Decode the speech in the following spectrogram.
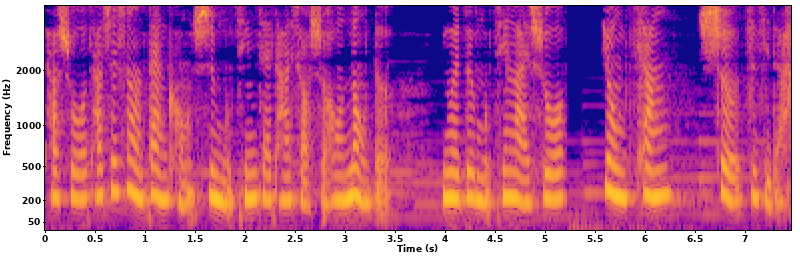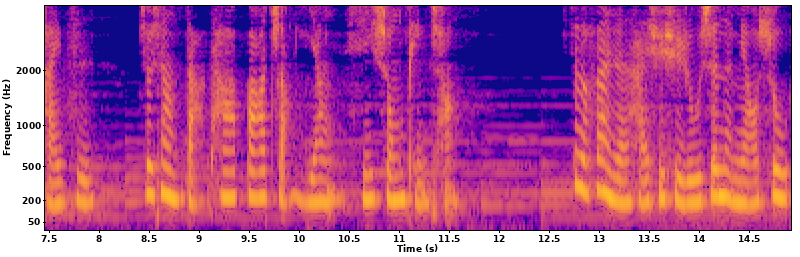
他说他身上的弹孔是母亲在他小时候弄的，因为对母亲来说，用枪射自己的孩子就像打他巴掌一样稀松平常。这个犯人还栩栩如生的描述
